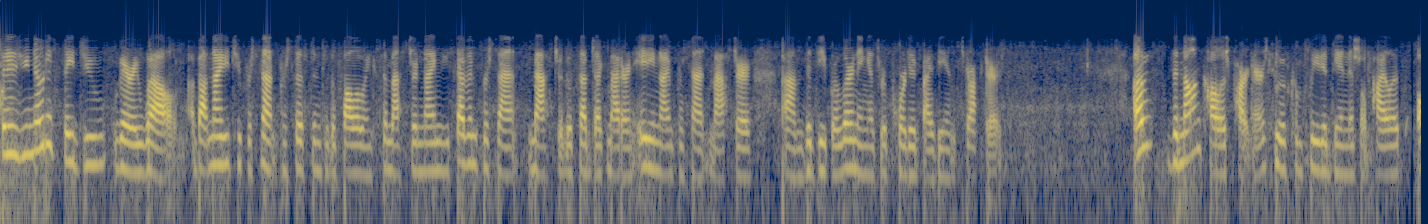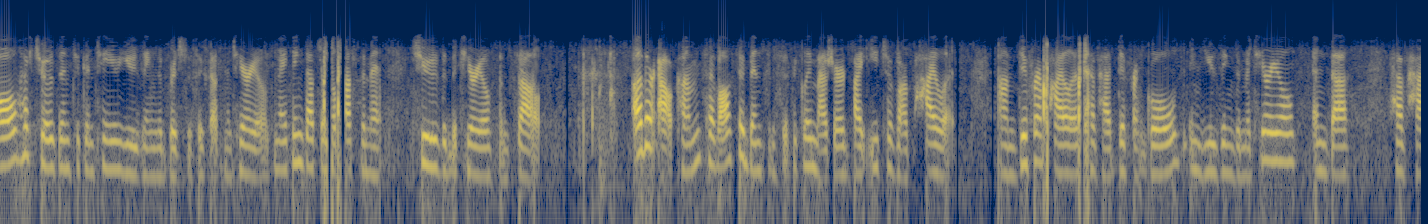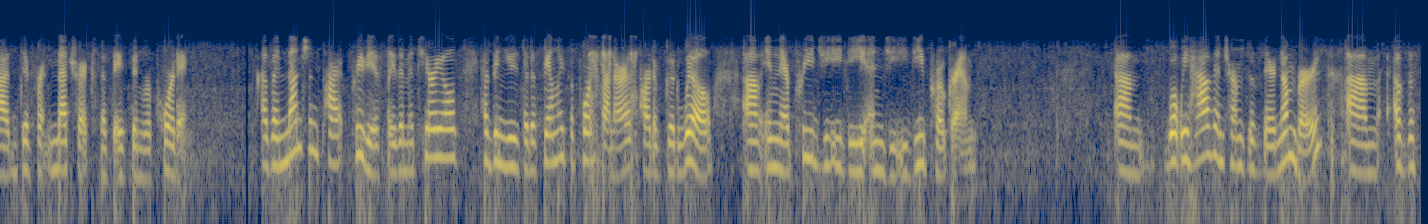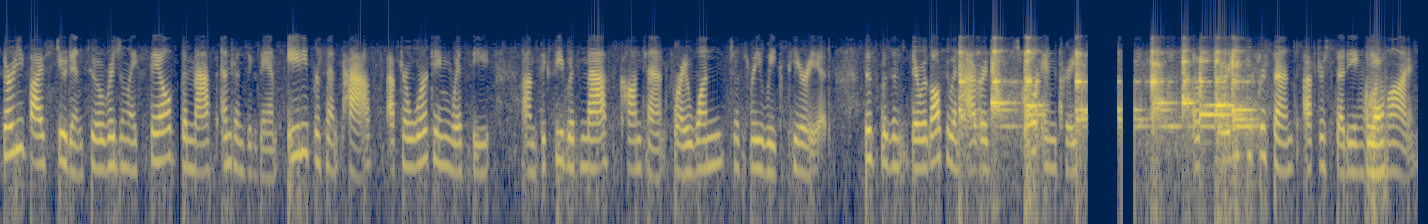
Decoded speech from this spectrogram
But as you notice, they do very well. About 92% persist into the following semester, 97% master the subject matter, and 89% master um, the deeper learning as reported by the instructors. Of the non-college partners who have completed the initial pilots, all have chosen to continue using the Bridge to Success materials. And I think that's a real testament to the materials themselves. Other outcomes have also been specifically measured by each of our pilots. Um, different pilots have had different goals in using the materials and thus have had different metrics that they've been reporting. As I mentioned previously, the materials have been used at a family support center as part of Goodwill um, in their pre-GED and GED programs. um, what we have in terms of their numbers, um, of the 35 students who originally failed the math entrance exam, 80% passed after working with the um, Succeed with Math content for a one to three week period. This was an, there was also an average score increase of 32% after studying Hello? online.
